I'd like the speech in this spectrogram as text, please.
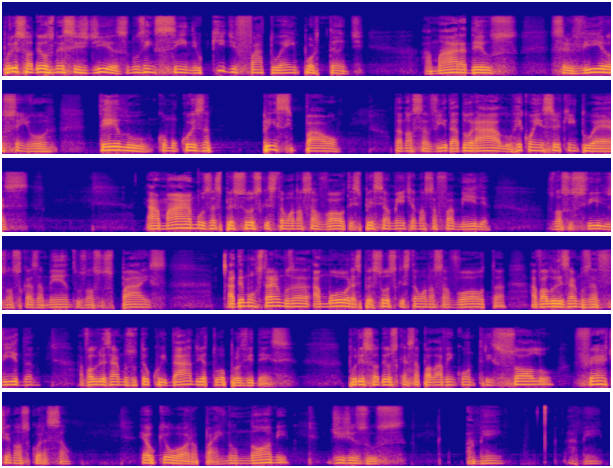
Por isso, ó Deus, nesses dias, nos ensine o que de fato é importante. Amar a Deus, servir ao Senhor, tê-lo como coisa principal da nossa vida, adorá-lo, reconhecer quem tu és, amarmos as pessoas que estão à nossa volta, especialmente a nossa família, os nossos filhos, nosso casamento, os nossos pais, a demonstrarmos amor às pessoas que estão à nossa volta, a valorizarmos a vida, a valorizarmos o teu cuidado e a tua providência. Por isso, ó Deus, que essa palavra encontre solo fértil em nosso coração. É o que eu oro, Pai, no nome de Jesus. Amém, amém.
